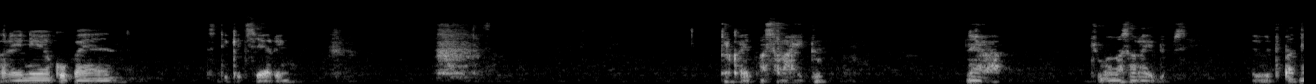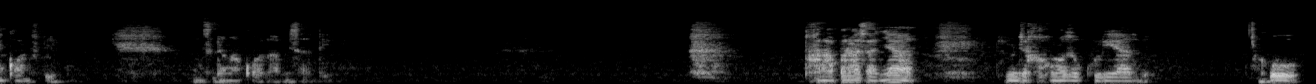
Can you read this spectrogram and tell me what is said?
Kali ini aku pengen sedikit sharing terkait masalah hidup. Ya, cuma masalah hidup sih. Lebih tepatnya konflik yang sedang aku alami saat ini. Kenapa rasanya semenjak aku masuk kuliah, aku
